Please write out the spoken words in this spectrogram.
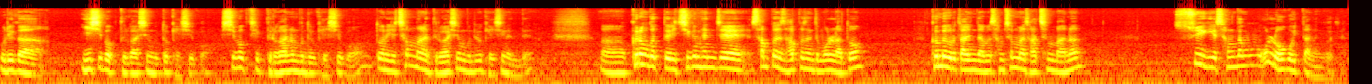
우리가 20억 들어가시는 분도 계시고 10억씩 들어가는 분도 계시고 또는 이제 천만원 들어가시는 분도 계시는데 어, 그런 것들이 지금 현재 3% 4% 몰라도 금액으로 따진다면 3천만원 4천만원 수익이 상당 부분 올라오고 있다는 거죠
